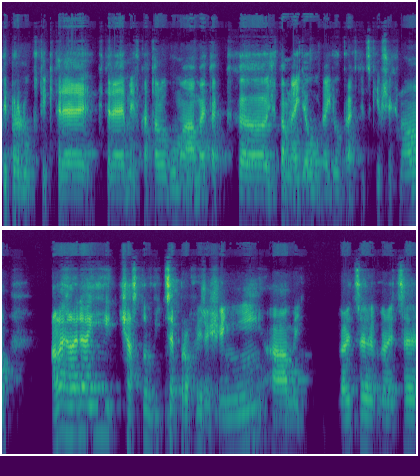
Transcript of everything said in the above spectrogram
ty produkty, které, které my v katalogu máme, tak že tam najdou, najdou prakticky všechno, ale hledají často více profi řešení a my velice, velice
